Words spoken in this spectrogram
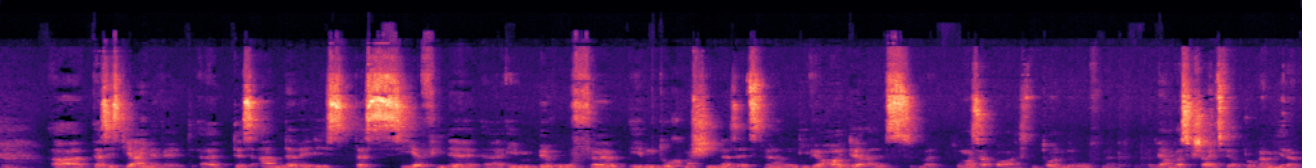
Mhm. Äh, das ist die eine Welt. Äh, das andere ist, dass sehr viele äh, eben Berufe eben durch Maschinen ersetzt werden, die wir heute als, Thomas sagt, boah, das ist ein toller Beruf, ne? wir haben was Gescheites, wir Programmierer.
